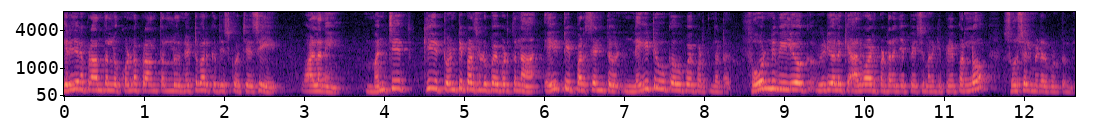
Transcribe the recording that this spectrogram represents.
గిరిజన ప్రాంతాల్లో కొండ ప్రాంతాల్లో నెట్వర్క్ తీసుకొచ్చేసి వాళ్ళని మంచికి ట్వంటీ పర్సెంట్ ఉపయోగపడుతున్న ఎయిటీ పర్సెంట్ నెగిటివ్గా ఉపయోగపడుతుందట. ఫోన్ వీడియో వీడియోలకి అలవాటు పడ్డారని చెప్పేసి మనకి పేపర్లో సోషల్ మీడియాలో ఉంటుంది.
